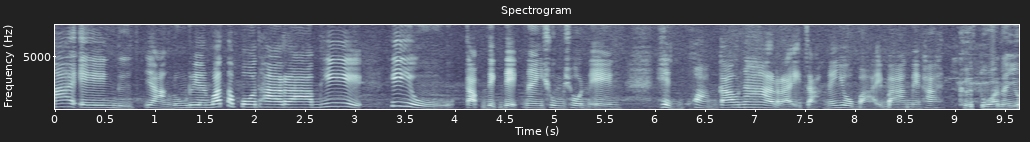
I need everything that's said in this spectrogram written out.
ต้าเอง หรืออย่างโรงเรียนวัดตะโปธารามที่ที่อยู่กับเด็กๆในชุมชนเอง เห็นความก้าวหน้าอะไรจากนโยบายบ้างไหมคะ คือตัวนโย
